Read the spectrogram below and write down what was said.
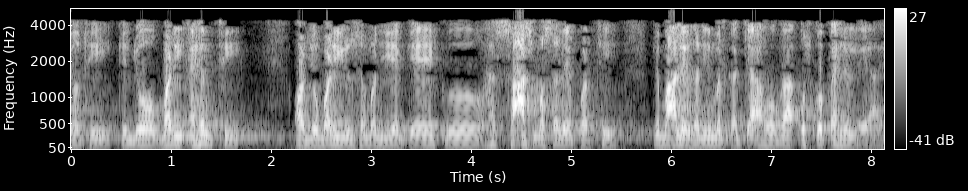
جو تھی کہ جو بڑی اہم تھی اور جو بڑی یوں سمجھیے کہ ایک حساس مسئلے پر تھی کہ مال غنیمت کا کیا ہوگا، اس کو پہلے لے آئے۔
